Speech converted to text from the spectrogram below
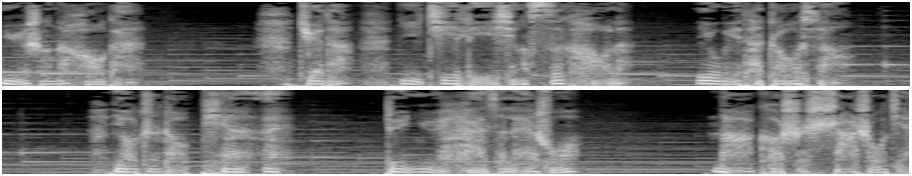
女生的好感，觉得你既理性思考了，又为她着想。要知道，偏爱对女孩子来说，那可是杀手锏。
